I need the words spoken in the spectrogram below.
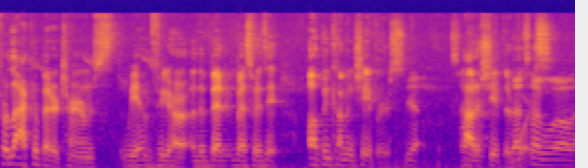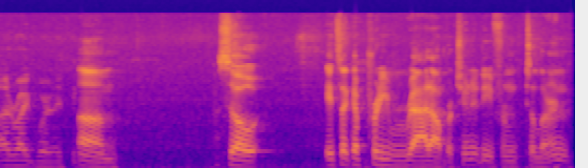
for lack of better terms, we haven't figured out the better, best way to say, it, up and coming shapers. yeah how to shape their that's boards. a, well, a right word I think. Um, so it's like a pretty rad opportunity from to learn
